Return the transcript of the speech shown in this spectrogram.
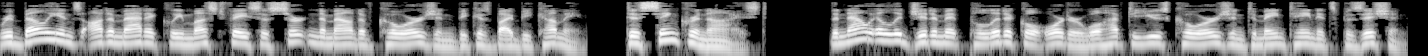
Rebellions automatically must face a certain amount of coercion because by becoming desynchronized, the now illegitimate political order will have to use coercion to maintain its position.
